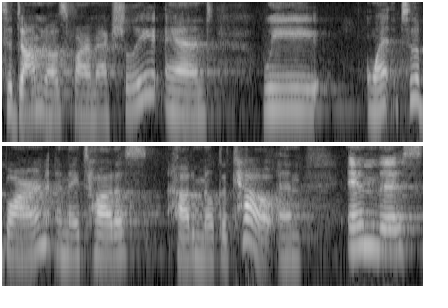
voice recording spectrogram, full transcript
to Domino's farm actually, and we went to the barn and they taught us how to milk a cow. And in this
